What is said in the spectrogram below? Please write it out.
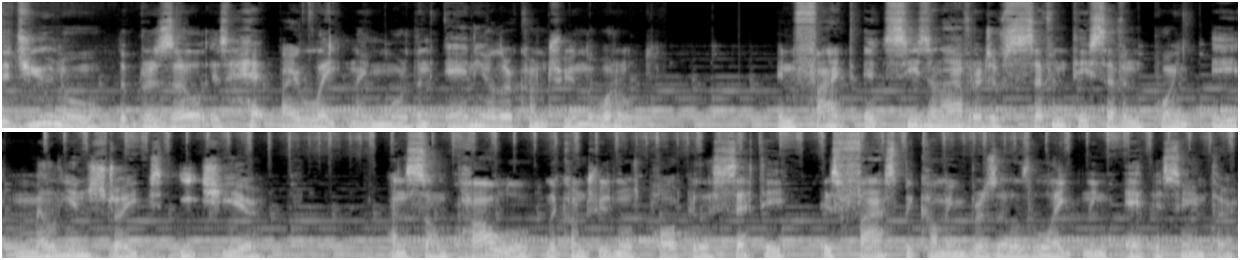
Did you know that Brazil is hit by lightning more than any other country in the world? In fact, it sees an average of 77.8 million strikes each year. And Sao Paulo, the country's most populous city, is fast becoming Brazil's lightning epicenter.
